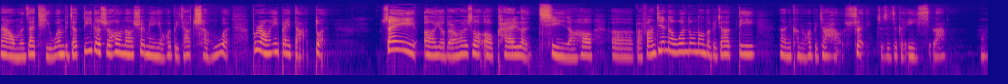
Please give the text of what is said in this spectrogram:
那我们在体温比较低的时候呢，睡眠也会比较沉稳，不容易被打断。所以呃，有的人会说哦，开冷气，然后呃把房间的温度弄得比较低，那你可能会比较好睡，就是这个意思啦。嗯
